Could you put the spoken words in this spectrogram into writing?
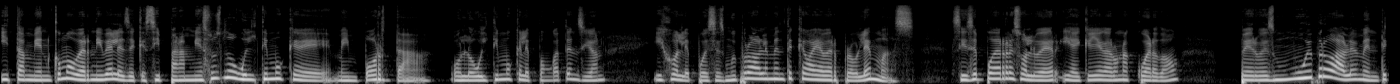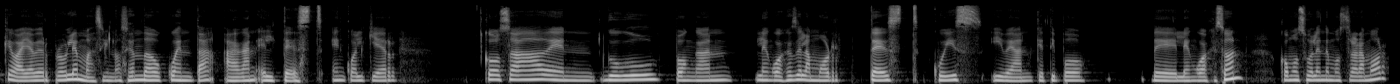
y también como ver niveles de que si para mí eso es lo último que me importa o lo último que le pongo atención, híjole, pues es muy probablemente que vaya a haber problemas. Sí se puede resolver y hay que llegar a un acuerdo, pero es muy probablemente que vaya a haber problemas. Si no se han dado cuenta, hagan el test en cualquier cosa en Google, pongan lenguajes del amor test, quiz y vean qué tipo de lenguaje son, cómo suelen demostrar amor.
